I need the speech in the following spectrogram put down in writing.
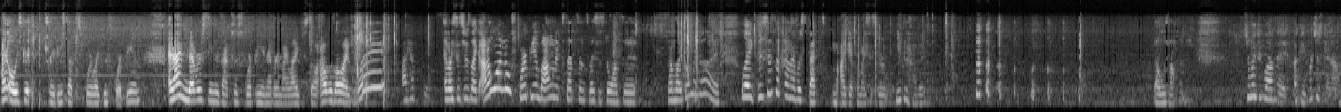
I always get trader steps for like the scorpion, and I've never seen this actual scorpion ever in my life. So I was all like, "What?" I have this. And my sister's like, "I don't want no scorpion, but I'm gonna accept since my sister wants it." And I'm like, "Oh my god!" Like this is the kind of respect I get from my sister. You can have it. that was not funny. So many people have it. Okay, we're just gonna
